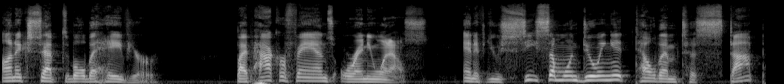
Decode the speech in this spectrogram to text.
unacceptable behavior by Packer fans or anyone else. And if you see someone doing it, tell them to stop.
